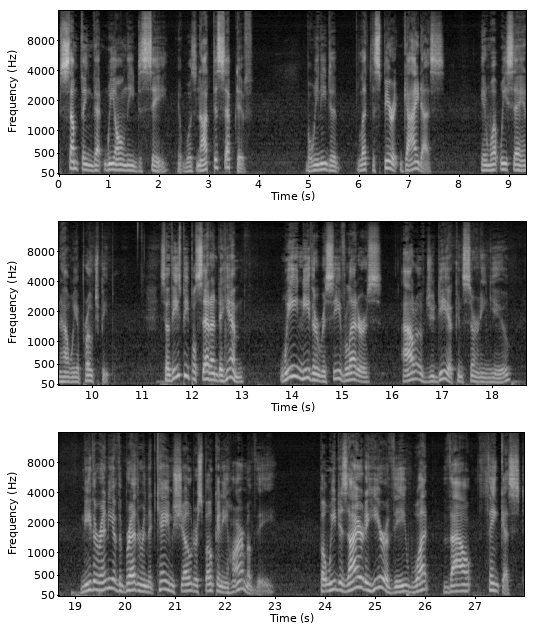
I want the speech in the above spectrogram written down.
something that we all need to see. It was not deceptive, but we need to let the Spirit guide us in what we say and how we approach people. So these people said unto him, We neither receive letters out of Judea concerning you, neither any of the brethren that came showed or spoke any harm of thee. But we desire to hear of thee what thou thinkest.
